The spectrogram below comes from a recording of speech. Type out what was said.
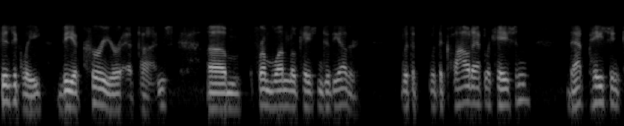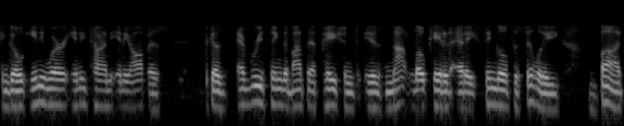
physically via courier at times um, from one location to the other. With the with the cloud application, that patient can go anywhere, anytime, any office, because everything about that patient is not located at a single facility, but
